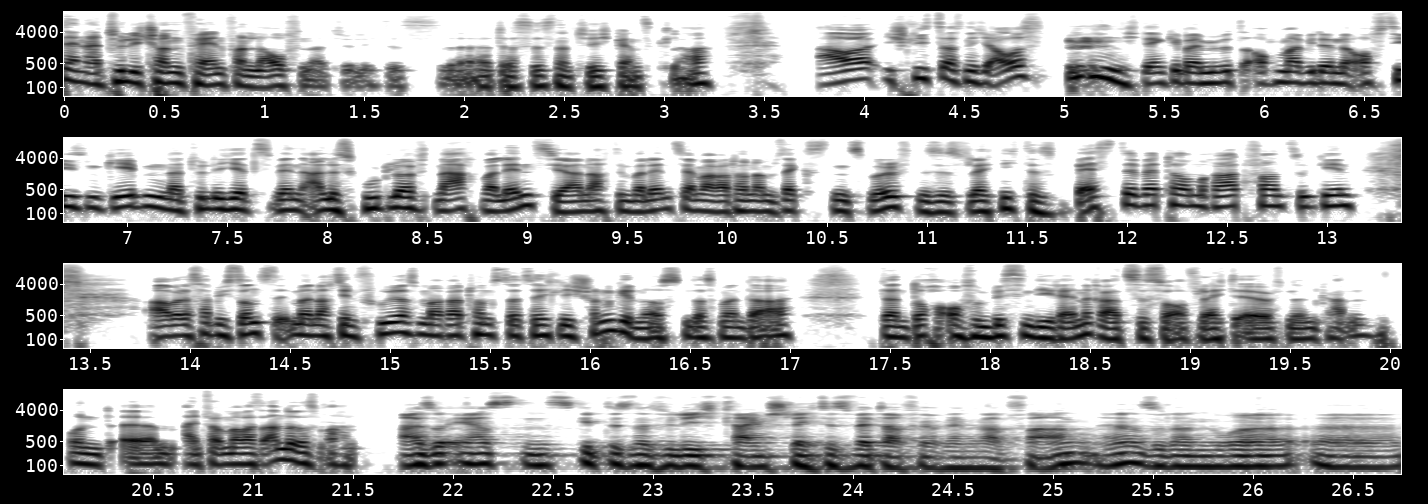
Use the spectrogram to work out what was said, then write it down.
er natürlich schon ein Fan von Laufen natürlich. Das, äh, das ist natürlich ganz klar. Aber ich schließe das nicht aus. Ich denke, bei mir wird es auch mal wieder eine Offseason geben. Natürlich jetzt, wenn alles gut läuft, nach Valencia, nach dem Valencia-Marathon am 6.12. ist es vielleicht nicht das beste Wetter, um Radfahren zu gehen. Aber das habe ich sonst immer nach den Frühjahrsmarathons tatsächlich schon genossen, dass man da dann doch auch so ein bisschen die Rennradsaison vielleicht eröffnen kann und ähm, einfach mal was anderes machen. Also erstens gibt es natürlich kein schlechtes Wetter für Rennradfahren, ja, sondern nur äh,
